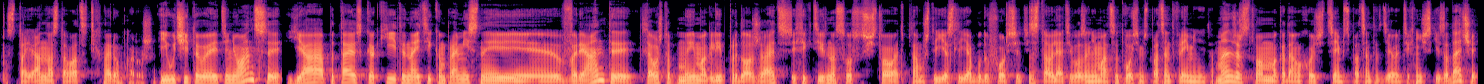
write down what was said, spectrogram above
постоянно оставаться технарем хорошим. И учитывая эти нюансы, я пытаюсь какие-то найти компромиссные варианты для того, чтобы мы могли продолжать эффективно сосуществовать. Потому что если я буду форсить, заставлять его заниматься 80% времени там, менеджерством, а когда он хочет 70% делать технические задачи,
